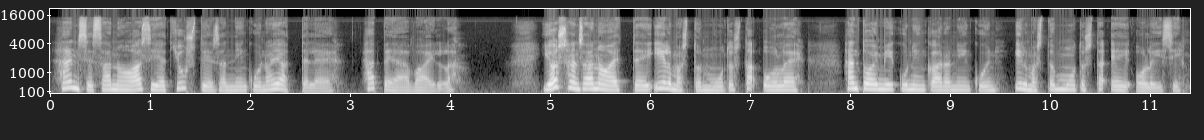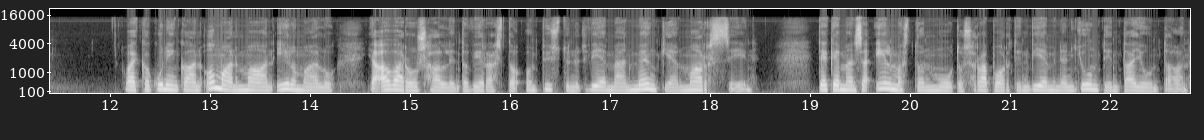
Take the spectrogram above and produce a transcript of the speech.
Hän se sanoo asiat justiinsa niin kuin ajattelee, häpeää vailla. Jos hän sanoo, ettei ilmastonmuutosta ole, hän toimii kuninkaana niin kuin ilmastonmuutosta ei olisi. Vaikka kuninkaan oman maan ilmailu- ja avaruushallintovirasto on pystynyt viemään mönkien Marsiin, tekemänsä ilmastonmuutosraportin vieminen Juntin tajuntaan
